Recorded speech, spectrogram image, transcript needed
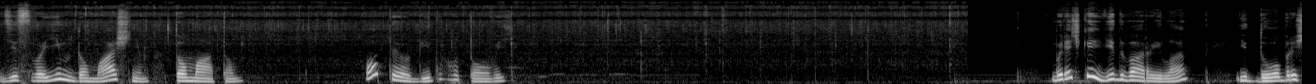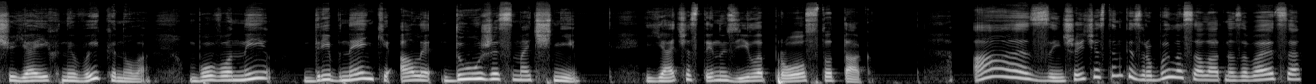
зі своїм домашнім томатом. От і обід готовий. Бурячки відварила, і добре, що я їх не викинула, бо вони дрібненькі, але дуже смачні. Я частину з'їла просто так. А з іншої частинки зробила салат, називається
